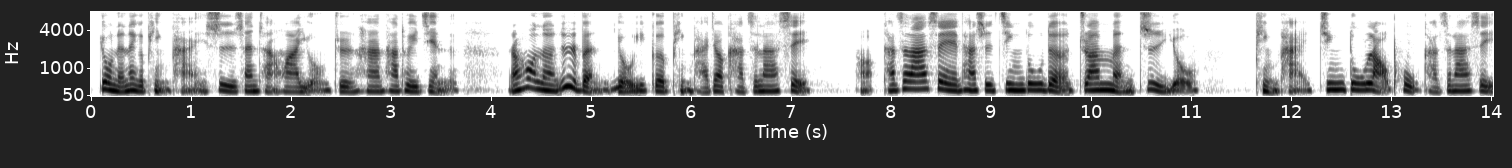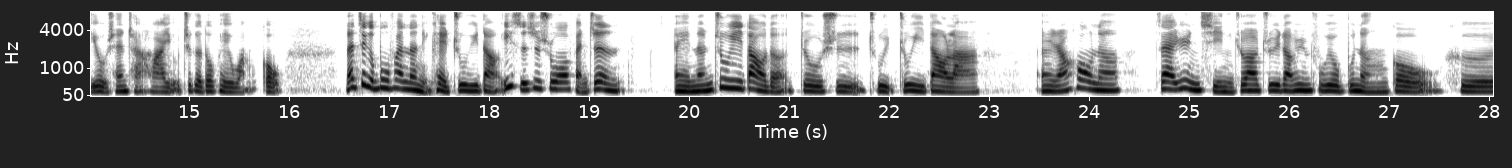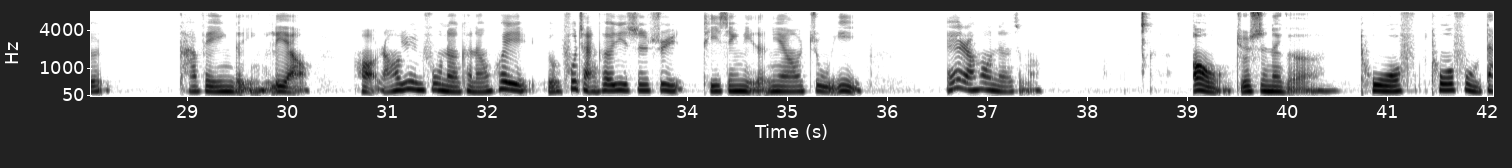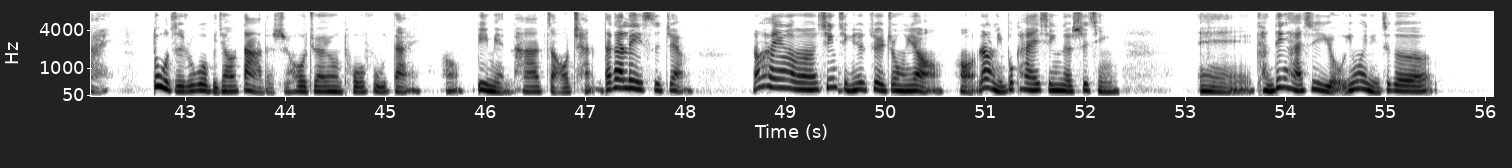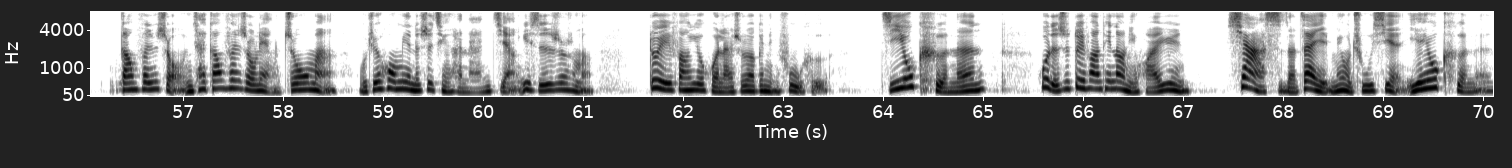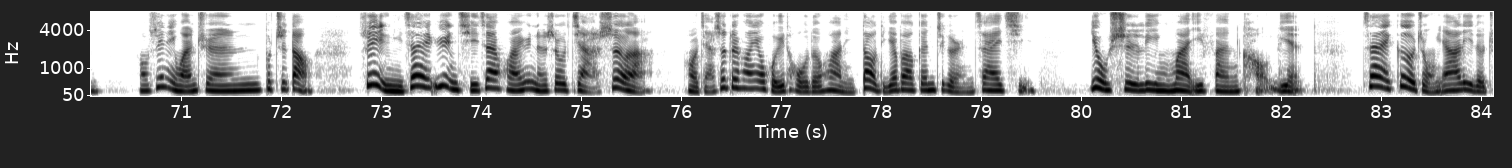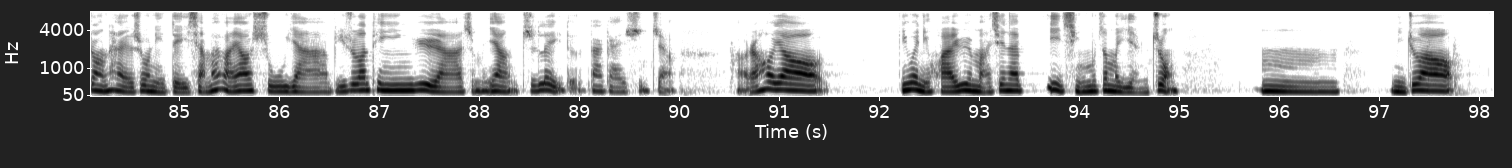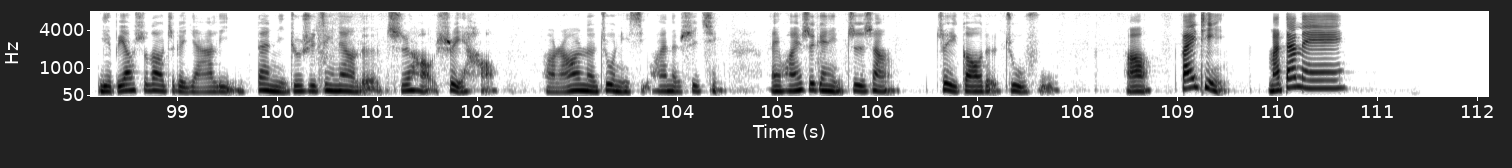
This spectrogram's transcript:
用的那个品牌是山茶花油，就是他他推荐的。然后呢，日本有一个品牌叫卡兹拉塞，好，卡兹拉塞它是京都的专门制油品牌，京都老铺卡姿拉塞也有山茶花油，这个都可以网购。那这个部分呢，你可以注意到，意思是说，反正哎，能注意到的就是注意注意到啦。哎，然后呢，在孕期你就要注意到，孕妇又不能够喝。咖啡因的饮料，好，然后孕妇呢可能会有妇产科医师去提醒你的，你要注意。哎，然后呢，什么？哦，就是那个托托腹带，肚子如果比较大的时候，就要用托腹带，好，避免它早产，大概类似这样。然后还有呢？心情是最重要，好，让你不开心的事情，哎，肯定还是有，因为你这个。刚分手，你才刚分手两周嘛？我觉得后面的事情很难讲。意思是说什么？对方又回来说要跟你复合，极有可能；或者是对方听到你怀孕，吓死了，再也没有出现，也有可能。哦，所以你完全不知道。所以你在孕期在怀孕的时候，假设啦，好，假设对方又回头的话，你到底要不要跟这个人在一起，又是另外一番考验。在各种压力的状态的时候，你得想办法要舒压，比如说听音乐啊，什么样之类的，大概是这样。好，然后要因为你怀孕嘛，现在疫情这么严重，嗯，你就要也不要受到这个压力，但你就是尽量的吃好睡好，好，然后呢，做你喜欢的事情。哎，黄医师给你致上最高的祝福。好，fighting，马丹呢？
